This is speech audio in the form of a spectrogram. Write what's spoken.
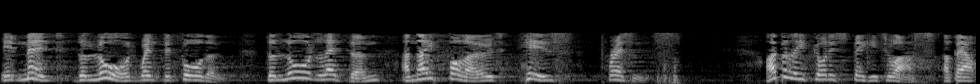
It meant the Lord went before them. The Lord led them and they followed His presence. I believe God is speaking to us about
